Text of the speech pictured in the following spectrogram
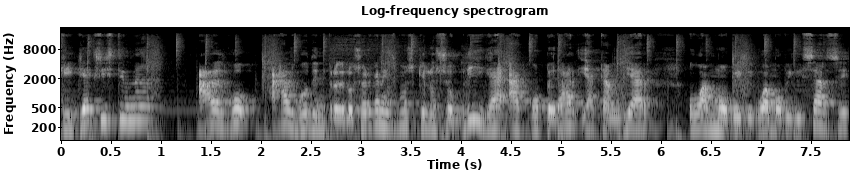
que ya existe una algo, algo dentro de los organismos que los obliga a cooperar y a cambiar o a, o a movilizarse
